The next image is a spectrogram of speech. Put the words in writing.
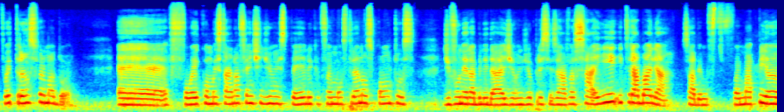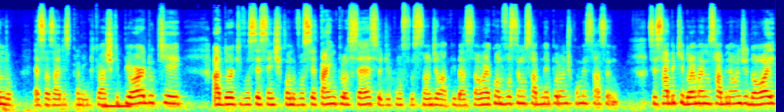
Foi transformador. É, foi como estar na frente de um espelho que foi mostrando os pontos de vulnerabilidade onde eu precisava sair e trabalhar, sabe? Foi mapeando essas áreas para mim, porque eu acho que pior do que a dor que você sente quando você está em processo de construção, de lapidação, é quando você não sabe nem por onde começar. Você, você sabe que dói, mas não sabe nem onde dói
